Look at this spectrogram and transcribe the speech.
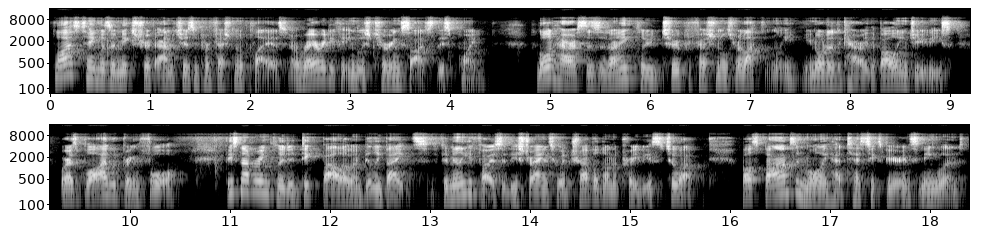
Bligh's team was a mixture of amateurs and professional players, a rarity for English touring sides at this point. Lord Harris's had only included two professionals reluctantly in order to carry the bowling duties, whereas Bligh would bring four. This number included Dick Barlow and Billy Bates, familiar foes of the Australians who had travelled on the previous tour, whilst Barnes and Morley had Test experience in England.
